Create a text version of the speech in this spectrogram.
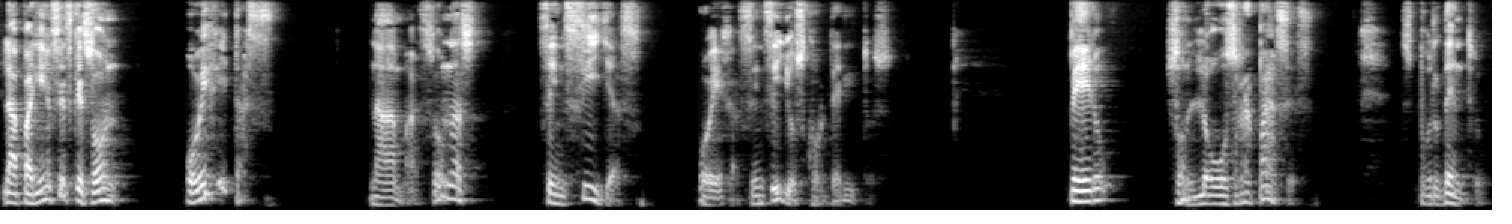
La apariencia es que son ovejitas, nada más, son unas sencillas ovejas, sencillos corderitos. Pero son lobos rapaces por dentro.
